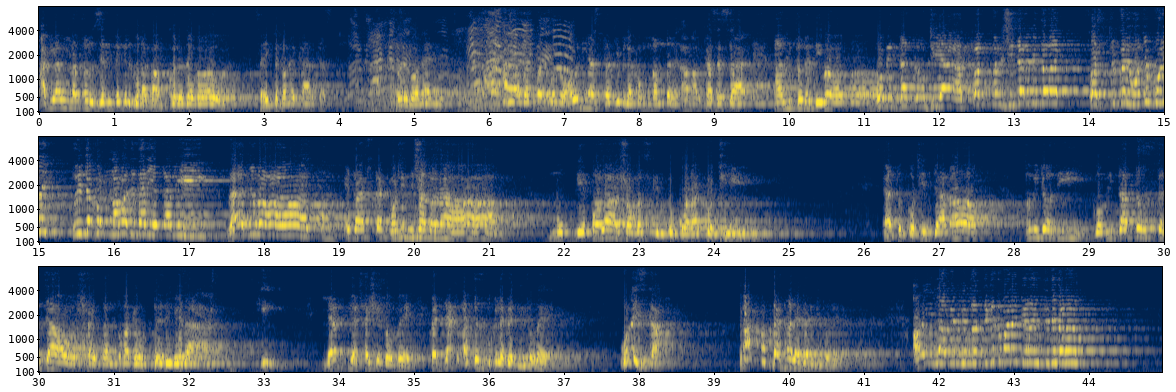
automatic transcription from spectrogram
আমি আল্লাহ তোর জিন্দগির গুণা মাফ করে দেব। চাইতে হবে কার কাছে? বলেন। নামাজে দাঁড়িয়ে এটা একটা কঠিন সাধনা। মুখ দিয়ে বলা সহজ কিন্তু করা কঠিন। এত কঠিন জানো তুমি যদি গভীর রাত্রে উঠতে চাও, শয়তান তোমাকে উঠতে দিবে না। কি? ল্যাপ দিয়ে ঠাইসে ধরবে। দেখ না ফেসবুকে লেখার ভিতরে। উনিস না ফেসবুক দেখ না লেখার ভিতরে। ওই ল্যাপের ভিতর থেকে তোমার বেরোইতে দেবে না।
